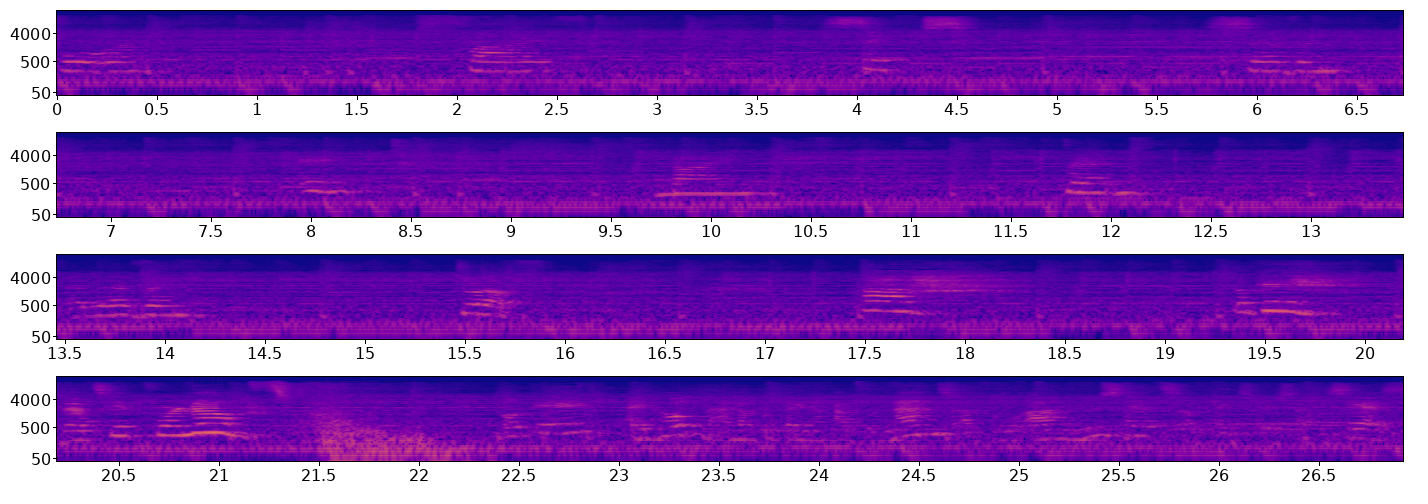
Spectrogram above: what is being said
four, five, six, seven, eight, nine, ten, eleven, twelve. Ah, okay, that's it for now. Okay, I hope na ano po tayo nakatunan sa atuang new sets of exercises.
